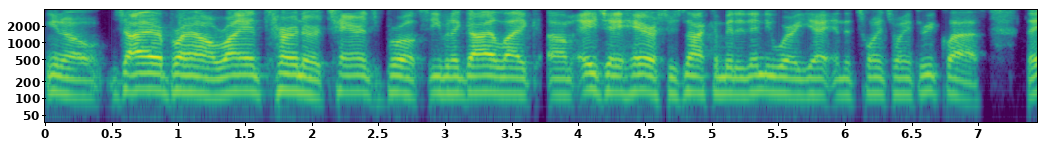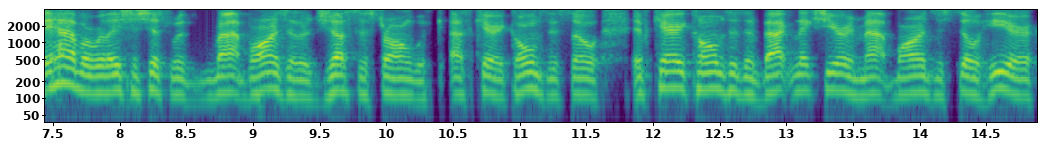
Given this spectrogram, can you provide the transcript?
you know, Jyaire Brown, Ryan Turner, Terrence Brooks, even a guy like um, AJ Harris, who's not committed anywhere yet in the 2023 class. They have a relationship with Matt Barnes that are just as strong with as Kerry Coombs is. So if Kerry Coombs isn't back next year and Matt Barnes is still here,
